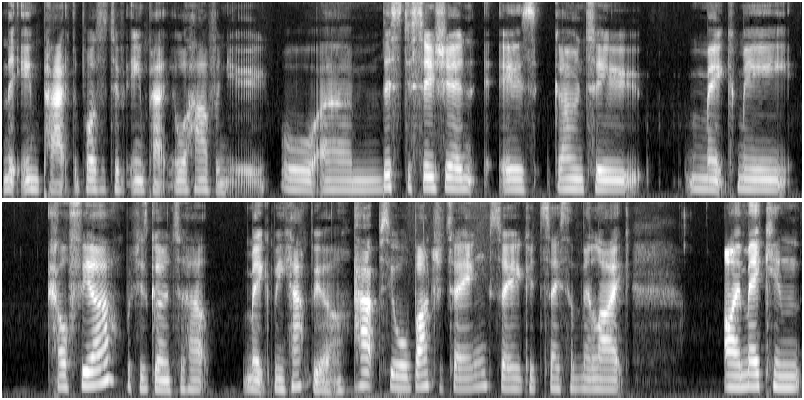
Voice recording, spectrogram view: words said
the impact, the positive impact it will have on you. Or um, this decision is going to make me healthier, which is going to help make me happier. Perhaps you're budgeting, so you could say something like, I'm making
